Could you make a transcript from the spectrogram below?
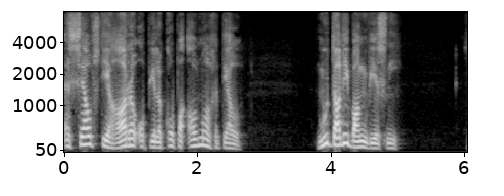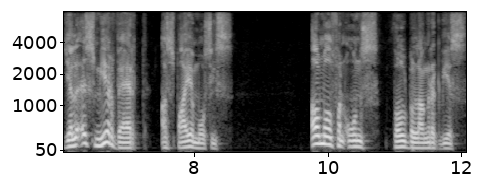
is selfs die hare op julle koppe almal getel. Moet dan nie bang wees nie. Julle is meer werd as baie mossies. Almal van ons wil belangrik wees.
